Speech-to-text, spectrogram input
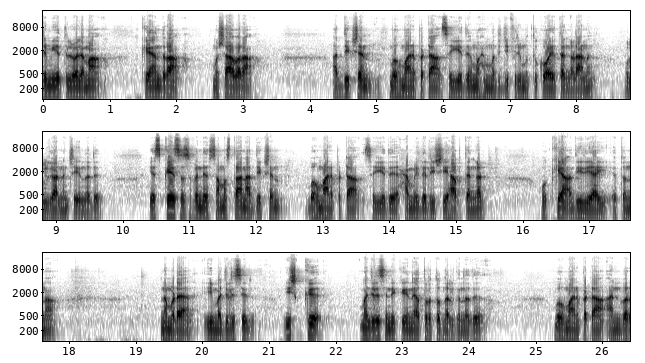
ജമിയത്തുൽ ഉലമ കേന്ദ്ര മുഷാവറ അധ്യക്ഷൻ ബഹുമാനപ്പെട്ട സയ്യിദ് മുഹമ്മദ് ജിഫിരി മുത്തുക്കോയ തങ്ങളാണ് ഉദ്ഘാടനം ചെയ്യുന്നത്. എസ് കെ എസ് എസ് എഫിന്റെ സംസ്ഥാന അധ്യക്ഷൻ ബഹുമാനപ്പെട്ട സയ്യിദ് ഹമീദ് അലി ഷിഹാബ് തങ്ങൾ മുഖ്യ അതിഥിയായി എത്തുന്ന നമ്മുടെ ഈ മജ്ലിസിൽ ഇഷ്ക് മജ്ലിസിന്റെക്ക് നേതൃത്വം നൽകുന്നത് ബഹുമാനപ്പെട്ട അൻവർ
